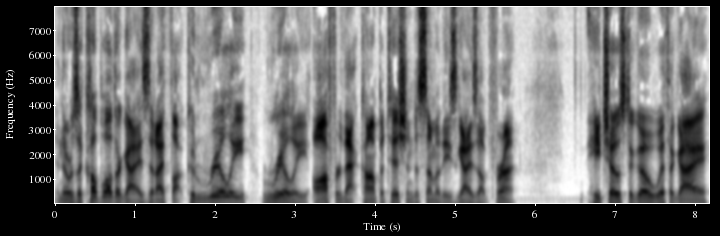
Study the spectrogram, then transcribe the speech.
and there was a couple other guys that I thought could really, really offer that competition to some of these guys up front. He chose to go with a guy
